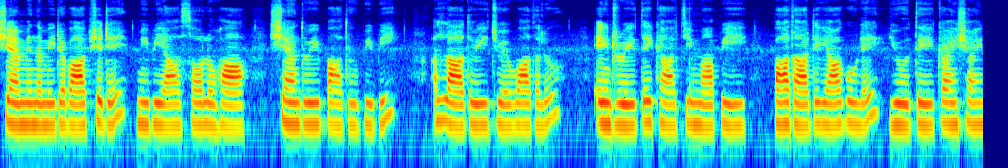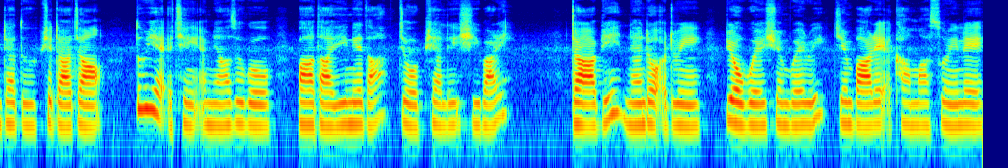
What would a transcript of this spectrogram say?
ရှမ်းမင်းသမီးတစ်ပါးဖြစ်တဲ့မိဖုရားစောလုံးဟာရှမ်းသွေးပါသူပြီးပြီးအလှသွေးကျွဲဝသလိုအိန္ဒြေတိတ်ခါကြီးမားပြီးဘာသာတရားကိုလည်းယူသေးကိုင်းဆိုင်တတ်သူဖြစ်တာကြောင့်သူ့ရဲ့အချိန်အများစုကိုဘာသာရေးနဲ့သာကြော်ဖြတ်လိရှိပါတယ်။ဒါအပြင်နန်းတော်အတွင်းပျော်ပွဲရှင်ပွဲတွေကျင်းပတဲ့အခါမှာဆိုရင်လည်း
